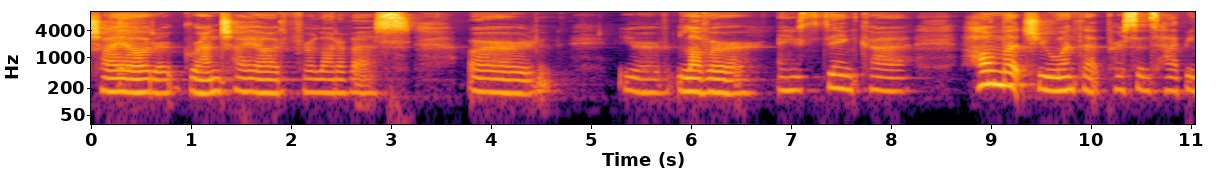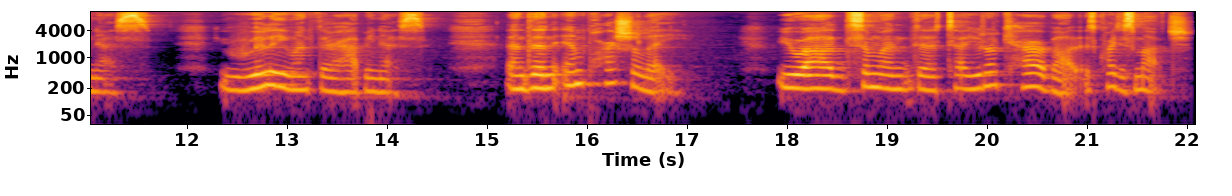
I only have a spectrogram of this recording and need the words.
child or grandchild for a lot of us, or your lover and you think uh, how much you want that person's happiness. You really want their happiness. And then impartially, you add someone that uh, you don't care about as quite as much.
